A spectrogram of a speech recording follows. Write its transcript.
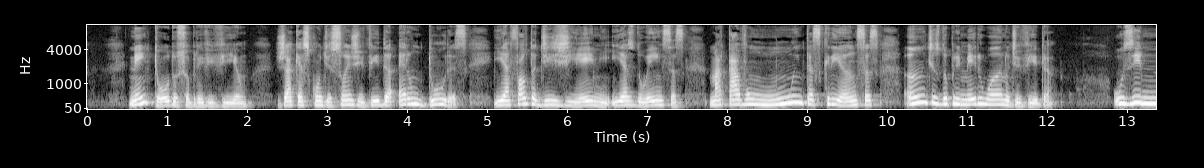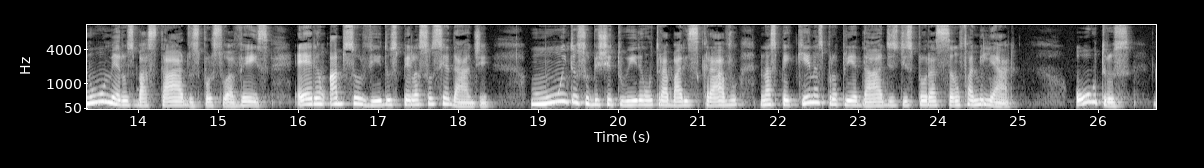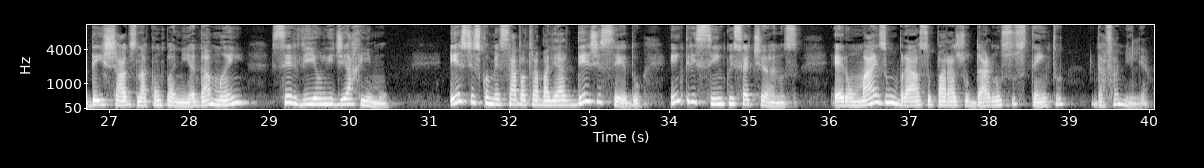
Nem todos sobreviviam, já que as condições de vida eram duras e a falta de higiene e as doenças matavam muitas crianças antes do primeiro ano de vida. Os inúmeros bastardos, por sua vez, eram absorvidos pela sociedade, muitos substituíram o trabalho escravo nas pequenas propriedades de exploração familiar. Outros, deixados na companhia da mãe, serviam-lhe de arrimo. Estes começavam a trabalhar desde cedo, entre cinco e sete anos. Eram mais um braço para ajudar no sustento da família.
